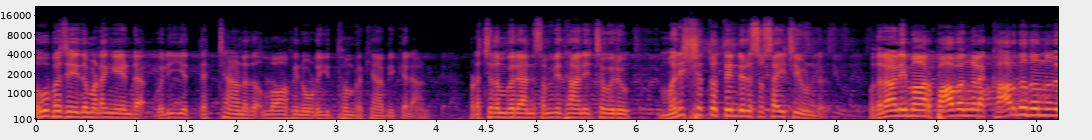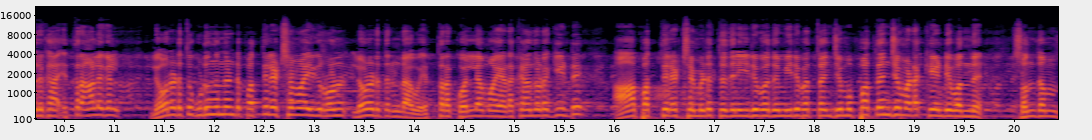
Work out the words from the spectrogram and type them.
തൗപ ചെയ്ത് മടങ്ങേണ്ട വലിയ തെറ്റാണത് അള്ളാഹുവിനോട് യുദ്ധം പ്രഖ്യാപിക്കലാണ്. പടച്ചതമ്പുരാൻ സംവിധാനിച്ച ഒരു മനുഷ്യത്വത്തിന്റെ ഒരു സൊസൈറ്റി ഉണ്ട് മുതലാളിമാർ പാവങ്ങളെ കാർന്നു നിന്നൊരു എത്ര ആളുകൾ ലോൺ എടുത്ത് കുടുങ്ങുന്നുണ്ട്? പത്ത് ലക്ഷമായി ലോൺ എടുത്തിട്ടുണ്ടാവും. എത്ര കൊല്ലമായി അടക്കാൻ തുടങ്ങിയിട്ട് ആ പത്ത് ലക്ഷം എടുത്തതിന് ഇരുപതും ഇരുപത്തഞ്ചും മുപ്പത്തഞ്ചും അടക്കേണ്ടി വന്ന് സ്വന്തം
